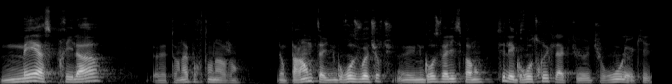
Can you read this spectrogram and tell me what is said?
Mais à ce prix-là, euh, t'en as pour ton argent. Donc, par exemple, tu as une grosse voiture, tu- une grosse valise, pardon. Tu sais, les gros trucs là que tu, tu roules qui,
